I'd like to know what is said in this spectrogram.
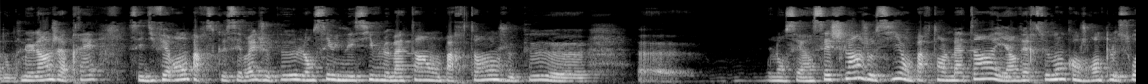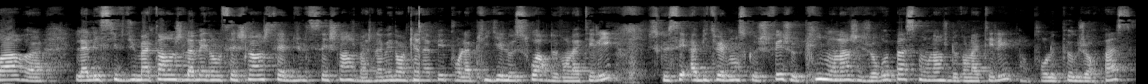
Donc, le linge, après, c'est différent parce que c'est vrai que je peux lancer une lessive le matin en partant, je peux lancer un sèche-linge aussi en partant le matin et inversement quand je rentre le soir, euh, la lessive du matin je la mets dans le sèche-linge, celle du sèche-linge bah, je la mets dans le canapé pour la plier le soir devant la télé puisque c'est habituellement ce que je fais, je plie mon linge et je repasse mon linge devant la télé pour le peu que je repasse.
